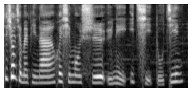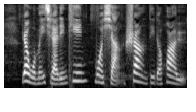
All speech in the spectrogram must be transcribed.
弟兄姐妹平安，慧心牧师与你一起读经，让我们一起来聆听默想上帝的话语。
